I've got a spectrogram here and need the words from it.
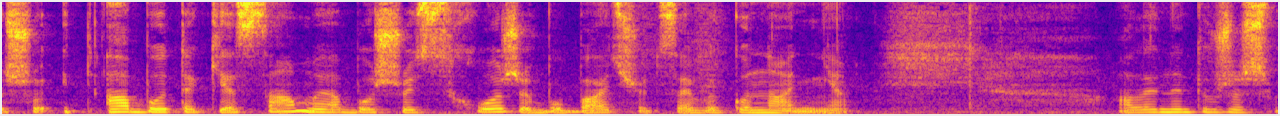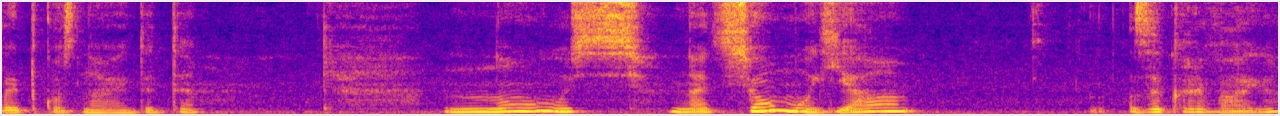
що або таке саме, або щось схоже, бо бачу це виконання. Але не дуже швидко знайдете. Ну, ось на цьому я закриваю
